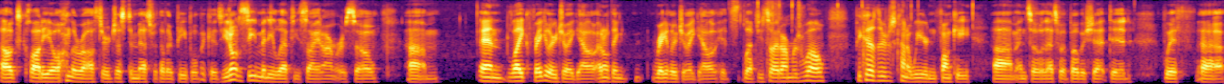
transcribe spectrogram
Alex Claudio on the roster just to mess with other people because you don't see many lefty side armors. So, um, and like regular Joey Gallo, I don't think regular Joey Gallo hits lefty side armors well because they're just kind of weird and funky. Um, and so that's what Bo Bichette did with uh,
